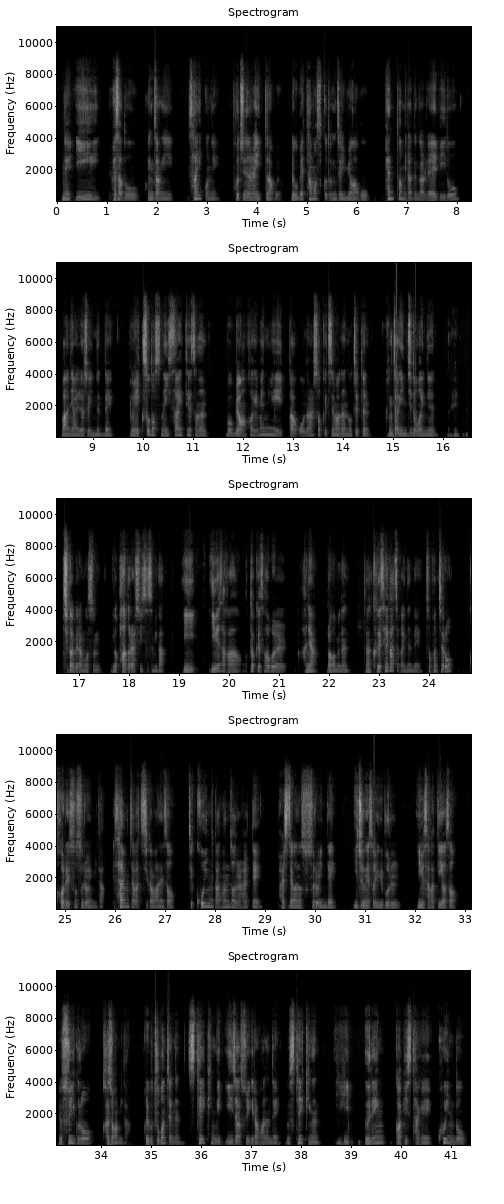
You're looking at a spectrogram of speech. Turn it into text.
네, 이 회사도 굉장히 상위권에 포진을 해 있더라고요. 그리고 메타머스크도 굉장히 유명하고 팬텀이라든가 레비도 많이 알려져 있는데 이 엑소더스는 이 사이트에서는 뭐 명확하게 맨 위에 있다고는 할 수 없겠지만은 어쨌든 굉장히 인지도가 있는 네, 지갑이라는 것은 우리가 파악을 할 수 있었습니다. 이, 이 회사가 어떻게 사업을 하냐라고 하면은 일단 크게 세 가지가 있는데 첫 번째로 거래 수수료입니다. 사용자가 지갑 안에서 이제 코인 간 환전을 할 때 발생하는 수수료인데 이 중에서 일부를 이 회사가 띄어서 수익으로 가져갑니다. 그리고 두 번째는 스테이킹 및 이자 수익이라고 하는데 이 스테이킹은 이 은행과 비슷하게 코인도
